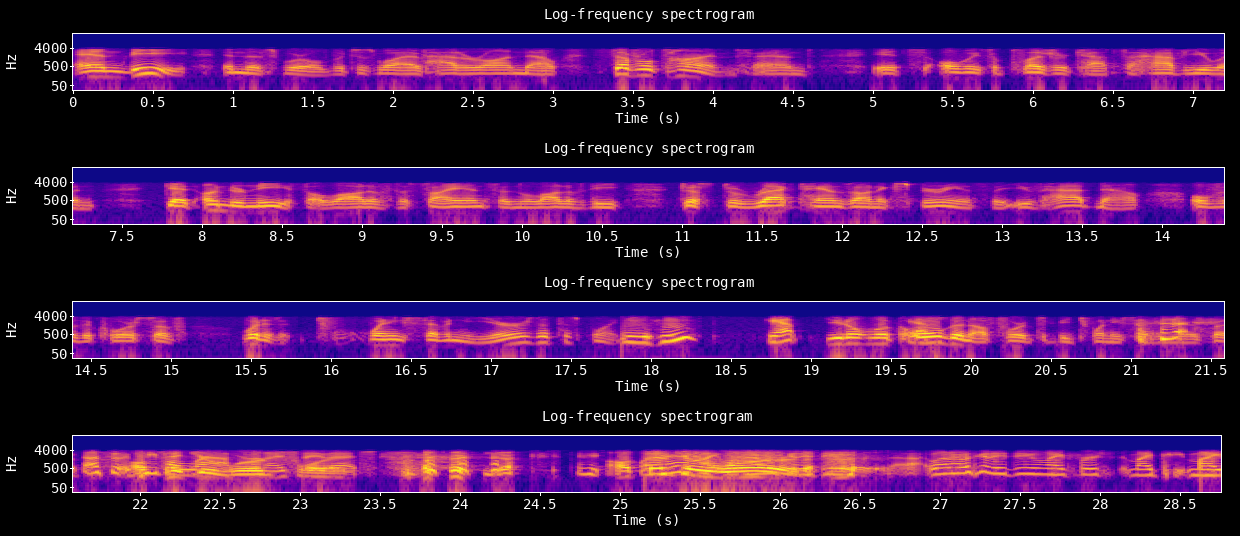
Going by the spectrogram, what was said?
and be in this world, which is why I've had her on now several times. And it's always a pleasure, Kat, to have you and get underneath a lot of the science and a lot of the just direct hands-on experience that you've had now over the course of what is it, 27 years at this point? Mm Mhm. Yep. You don't look Yep. old enough for it to be 27 years, but That's what I'll people take your word for it. yeah. I'll when I take your my, when I was word. going to do uh, when I was going to do my first my P, my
